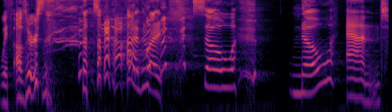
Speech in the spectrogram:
with others? right. So, no, and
